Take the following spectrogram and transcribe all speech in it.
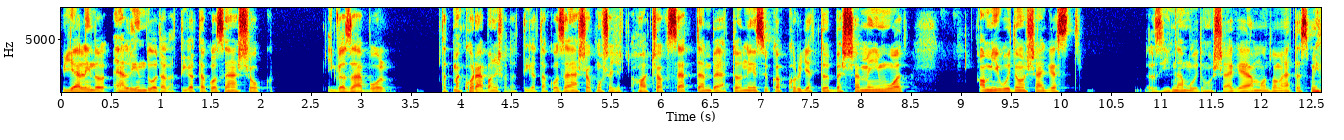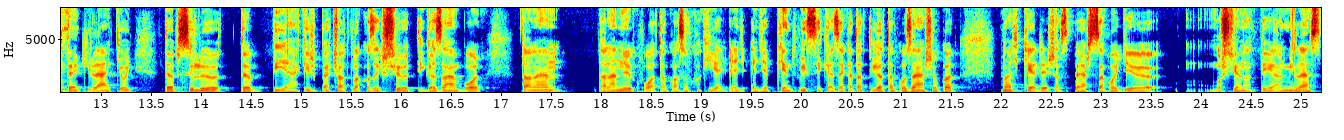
Ugye elindul, elindultak a tiltakozások, igazából, tehát már korábban is voltak tiltakozások, most ha csak szeptembertől nézzük, akkor ugye több esemény volt, ami újdonság, ezt ez így nem újdonság elmondva, mert ezt mindenki látja, hogy több szülő, több diák is becsatlakozik, sőt, igazából talán talán nők voltak azok, akik egy, egy, egyébként viszik ezeket a tiltakozásokat. Nagy kérdés az persze, hogy most jön a tél, mi lesz.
